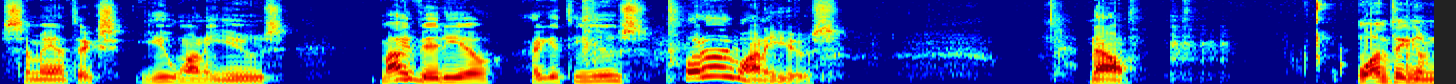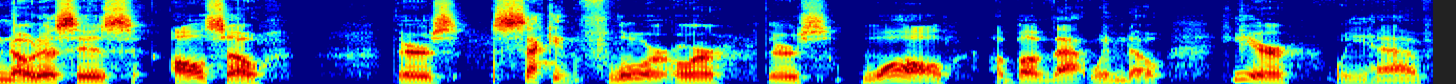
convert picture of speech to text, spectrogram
semantics you want to use. My video, I get to use what I want to use. Now, one thing I've noticed is also there's second floor or there's wall above that window. Here we have,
